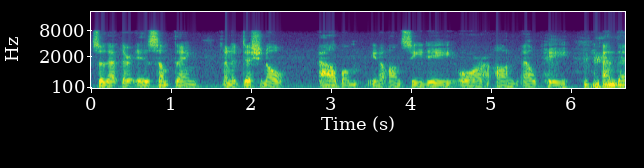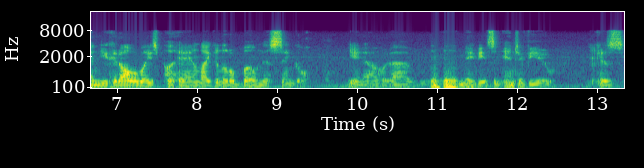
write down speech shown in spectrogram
so that there is something, an additional album, you know, on CD or on LP, and then you could always put in like a little bonus single, you know, uh, Mhm. maybe it's an interview because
